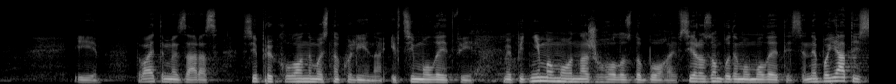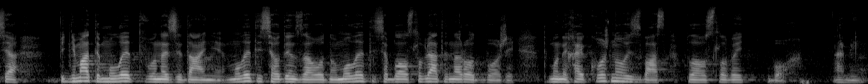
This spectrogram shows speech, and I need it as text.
І давайте ми зараз всі приклонимось на коліна, і в цій молитві ми піднімемо наш голос до Бога, і всі разом будемо молитися. Не боятися піднімати молитву на зідання, молитися один за одного, молитися, благословляти народ Божий. Тому нехай кожного із вас благословить Бог. Амінь.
